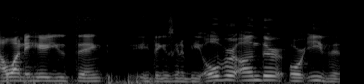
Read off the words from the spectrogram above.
I want to hear you think you think it's going to be over, under, or even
